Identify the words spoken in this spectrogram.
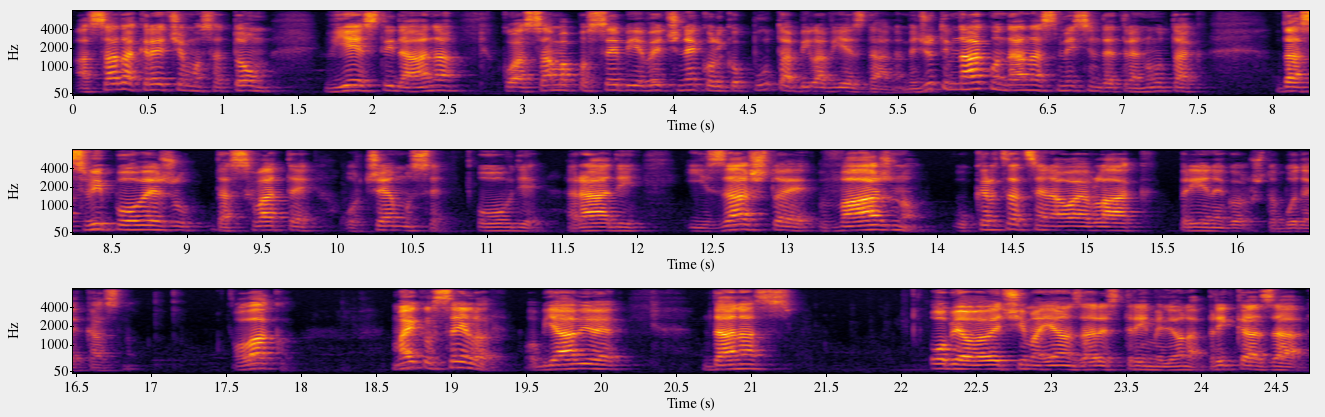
A sada krećemo sa tom vijesti dana, koja sama po sebi je već nekoliko puta bila vijest dana. Međutim, nakon danas mislim da je trenutak da svi povežu, da shvate o čemu se ovdje radi i zašto je važno ukrcati se na ovaj vlak prije nego što bude kasno. Ovako, Michael Saylor objavio je danas, objava već ima 1,3 milijuna prikaza,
